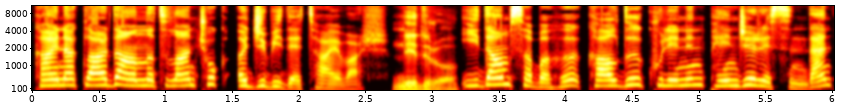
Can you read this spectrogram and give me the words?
Kaynaklarda anlatılan çok acı bir detay var. Nedir o? İdam sabahı kaldığı kulenin penceresinden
